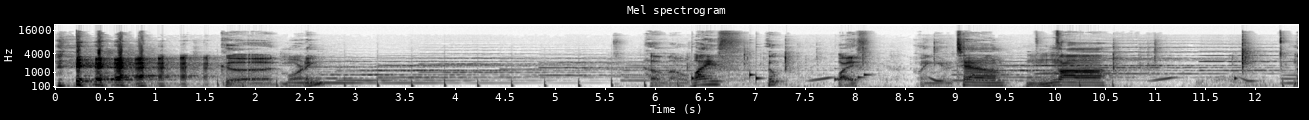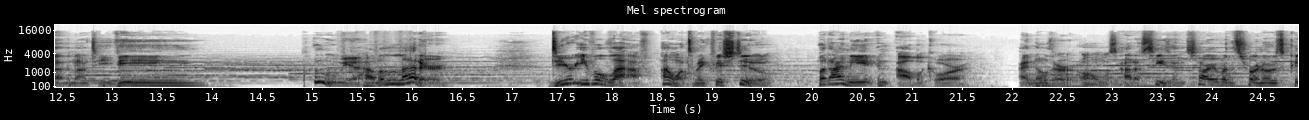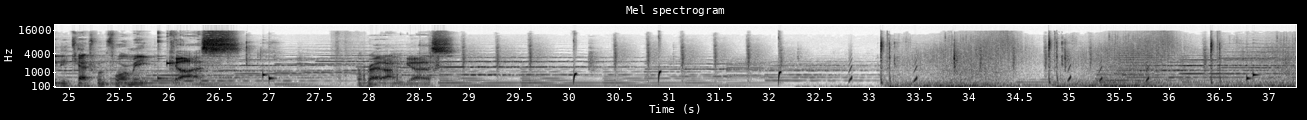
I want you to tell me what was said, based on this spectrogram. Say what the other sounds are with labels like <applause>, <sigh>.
<laughs> Good morning. Hello, wife. Oh, wife. Going into town. Mwah. Nothing on TV. Ooh, we have a letter. Dear Evil Laugh, I want to make fish stew, but I need an albacore. I know they're almost out of season. Sorry for the short notice. Could you catch one for me, Gus? Right on, Gus.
